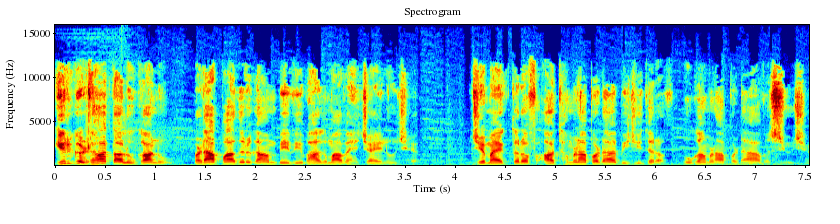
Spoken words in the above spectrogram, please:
ગીરગઢડા તાલુકાનું પડાપાદર ગામ બે વિભાગમાં વહેંચાયેલું છે, જેમાં એક તરફ આથમણાપડા બીજી તરફ ઉગામણાપડા વસ્યું છે.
